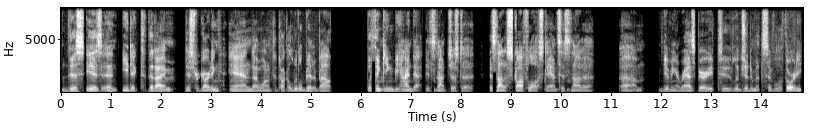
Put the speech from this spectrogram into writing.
This is an edict that I am disregarding, and I wanted to talk a little bit about the thinking behind that. It's not just a it's not a scofflaw stance. It's not a um, giving a raspberry to legitimate civil authority.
